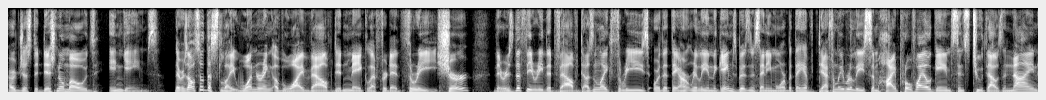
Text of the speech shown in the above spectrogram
are just additional modes in games. There is also the slight wondering of why Valve didn't make Left 4 Dead 3. Sure, there is the theory that Valve doesn't like threes or that they aren't really in the games business anymore, but they have definitely released some high profile games since 2009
